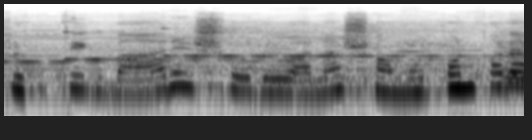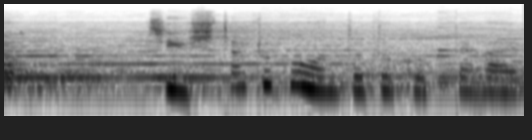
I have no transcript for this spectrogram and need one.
প্রত্যেকবার ষোলো আনা সমর্পণ করার চেষ্টাটুকু অন্তত করতে হয়।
